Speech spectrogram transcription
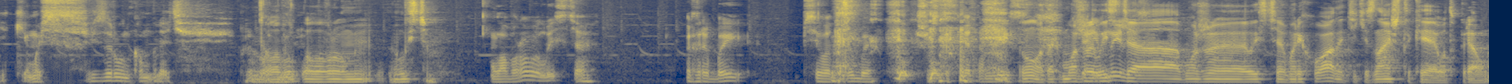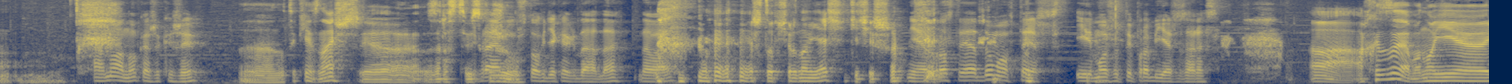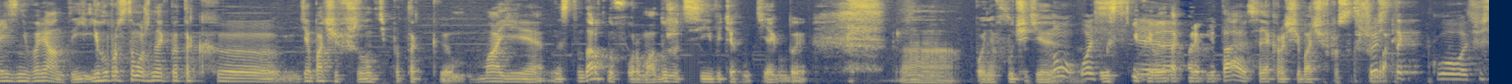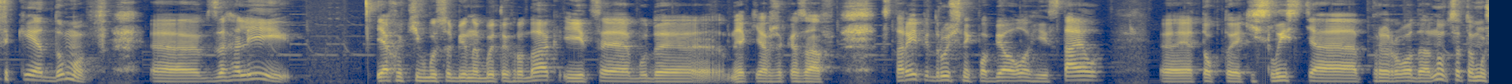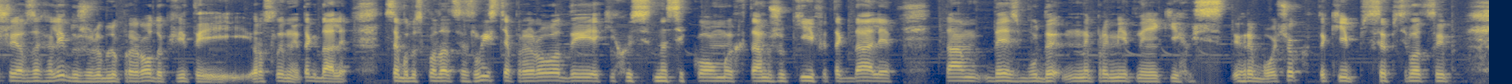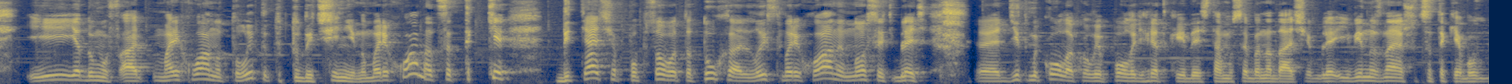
Якимось візерунком. Лав- Лавровими листям. Лаврове листя, гриби, псилотриби, щось таке там ліс. Ну, так може Чарівний листя, може листя марихуани, тільки знаєш таке, от прям. А ну, а ну, кажи, кажи. е, Ну таке, знаєш, е, зараз тобі Играем скажу. в что, где, когда, да? Давай. Що в чорному ящикі, чи що? Ні, просто я думав теж, і може ти проб'єш зараз. А, а хз, воно є різні варіанти. Його просто можна якби так. е, Я бачив, що він типу, так е, має не стандартну форму, а дуже ці витягнуті, якби. А, поняв, лучики Ну, ось, листків, е, і вони так переплітаються. Я, коротше, бачив просто Щось такого, щось таке я думав. Е, взагалі, я хотів би собі набити грудак, і це буде, як я вже казав, старий підручник по біології стайл. Е, Тобто якісь листя, природа. Ну, це тому, що я взагалі дуже люблю природу, квіти і рослини і так далі. Все буде складатися з листя, природи, якихось насікомих, там жуків і так далі. Там десь буде непримітний якийсь грибочок, такий псилоцип. І я думав, а марихуану тулити тут туди чи ні? Ну, марихуана це таке дитяча попсова татуха, лист марихуани носить, блядь, е, дід Микола, коли полить грядки десь там у себе на дачі. Бля, і він не знає, що це таке. Бо...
